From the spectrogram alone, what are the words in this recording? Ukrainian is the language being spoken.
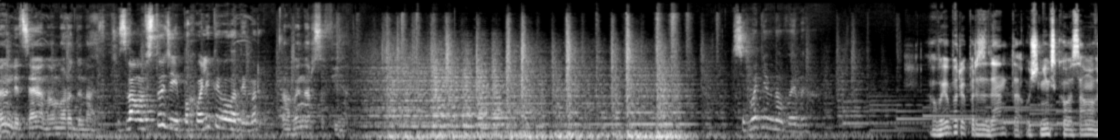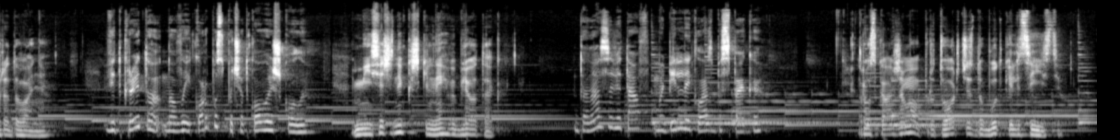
новин ліцею номер 11 З вами в студії Похвалітий Володимир. та Винар Софія. Сьогодні в новинах. Вибори президента учнівського самоврядування. Відкрито новий корпус початкової школи. Місячник шкільних бібліотек. До нас завітав мобільний клас безпеки. Розкажемо про творчі здобутки ліцеїстів.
